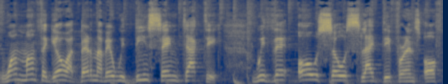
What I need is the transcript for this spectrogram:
one month ago at Bernabeu with this same tactic, with the oh so slight difference of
